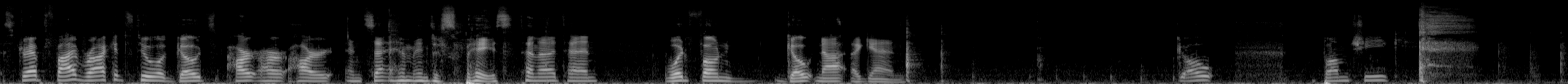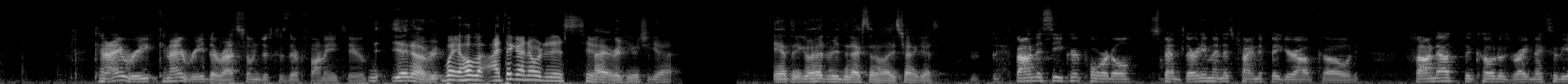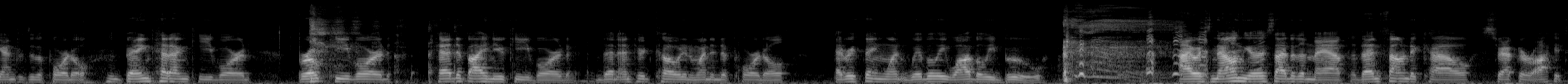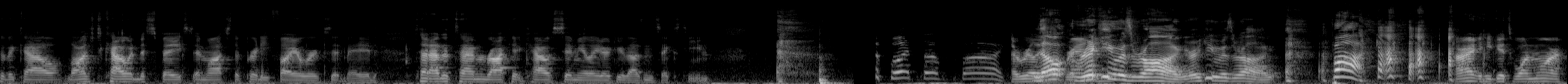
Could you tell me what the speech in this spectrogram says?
Strapped five rockets to a goat's heart, heart, heart, and sent him into space. Ten out of ten. Would phone goat not again. Goat, bum cheek. Can I read? Can I read the rest of them just because they're funny too? Yeah, no. Ri- Wait, hold on. I think I know what it is too. All right, Ricky, what you got? Anthony, go ahead and read the next one while he's trying to guess. Found a secret portal. Spent 30 minutes trying to figure out code. Found out that the code was right next to the entrance of the portal. Banged head on keyboard. Broke keyboard. had to buy a new keyboard. Then entered code and went into portal. Everything went wibbly wobbly boo. I was now on the other side of the map. Then found a cow. Strapped a rocket to the cow. Launched cow into space and watched the pretty fireworks it made. 10 out of 10 Rocket Cow Simulator 2016. What the fuck? I really No, Ricky was wrong. Ricky was wrong. Fuck! All right, he gets one more.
